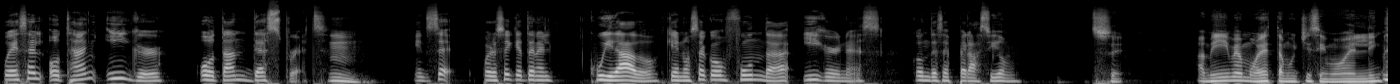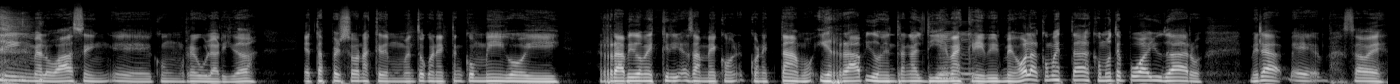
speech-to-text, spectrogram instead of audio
puede ser o tan eager o tan desperate. Mm. Entonces, por eso hay que tener cuidado que no se confunda eagerness con desesperación. Sí. A mí me molesta muchísimo. En LinkedIn me lo hacen eh, con regularidad. Estas personas que de momento conectan conmigo y rápido me escriben, o sea, me conectamos y rápido entran al DM a escribirme, hola, ¿cómo estás? ¿Cómo te puedo ayudar? O, Mira, eh, ¿sabes?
